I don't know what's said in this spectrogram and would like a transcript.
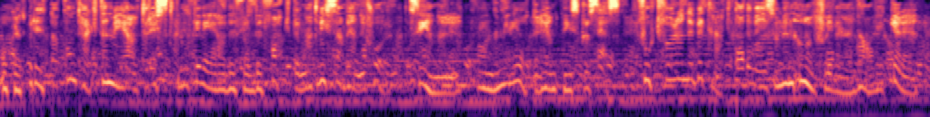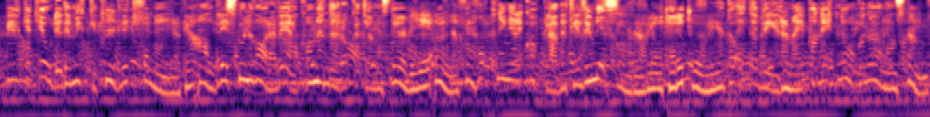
Och att bryta kontakten med allt ryskt motiverades av det faktum att vissa människor, senare, under min återhämtningsprocess, fortfarande betraktade mig som en avskyvärd avvikare, vilket gjorde det mycket tydligt för mig att jag aldrig skulle vara välkommen där och att jag måste överge alla förhoppningar kopplade till det miserabla territoriet och etablera mig på nytt någon annanstans,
